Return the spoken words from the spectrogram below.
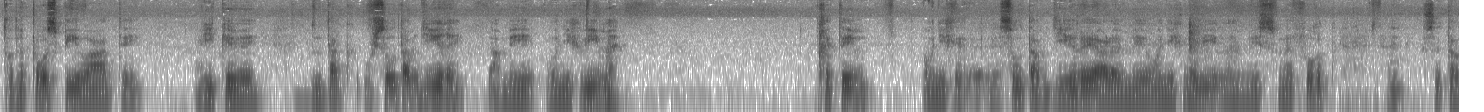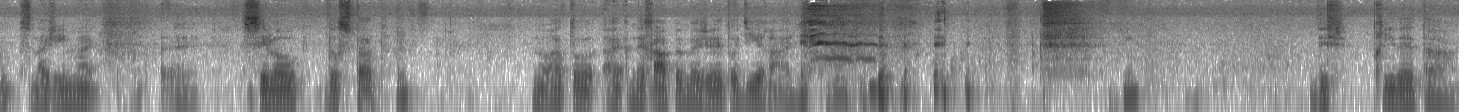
to neprospívá, ty výkyvy, no tak už jsou tam díry a my o nich víme. Předtím o nich eh, jsou tam díry, ale my o nich nevíme. My jsme furt se tam snažíme silou dostat. Hm? No a to a nechápeme, že je to díra ani. Hm? Když přijde ta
